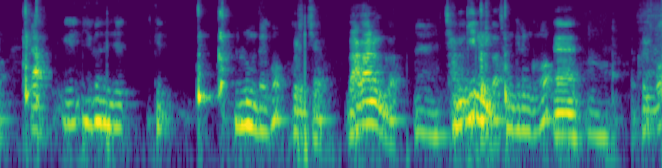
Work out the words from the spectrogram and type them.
자, 이, 이건 이제 이렇게 누르면 되고. 그렇죠. 나가는 거, 네. 잠기는 거. 잠기는 거. 예. 어. 그리고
